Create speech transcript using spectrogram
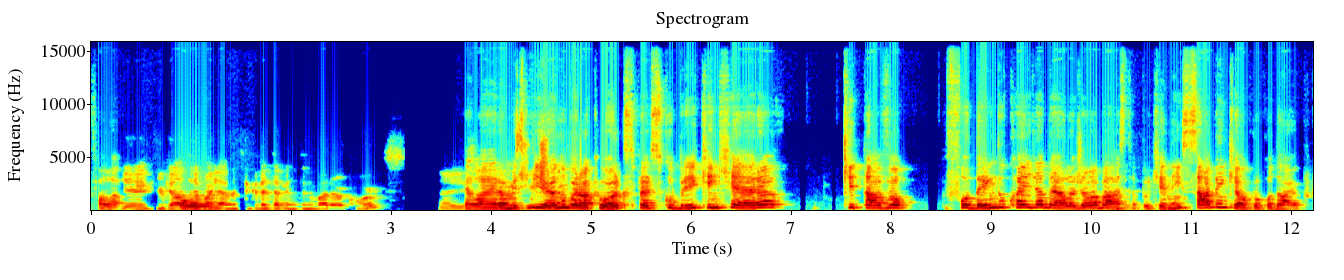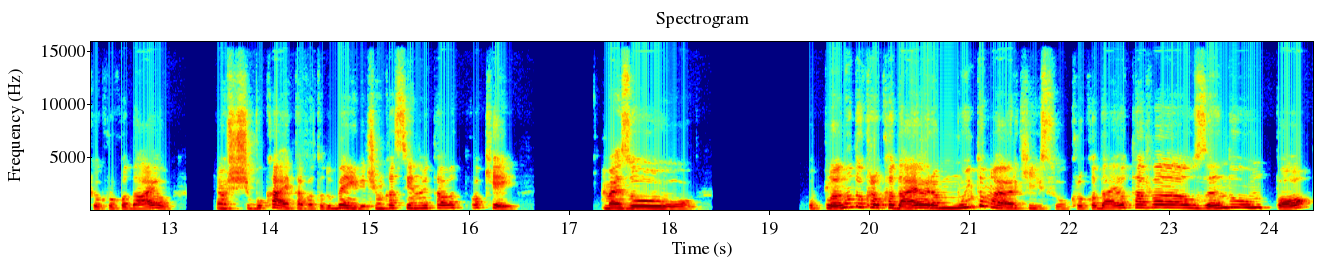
Fala, E porque ela Oh. trabalhava secretamente no Baroque Works. Aí, ela assim, era uma espiã no né? Baroque Works pra descobrir quem que era que tava fodendo com a ilha dela de Alabasta, porque nem sabem que é o Crocodile, porque o Crocodile é um Shichibukai, tava tudo bem, ele tinha um cassino e tava ok. Mas o o plano do Crocodile era muito maior que isso. O Crocodile tava usando um pó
